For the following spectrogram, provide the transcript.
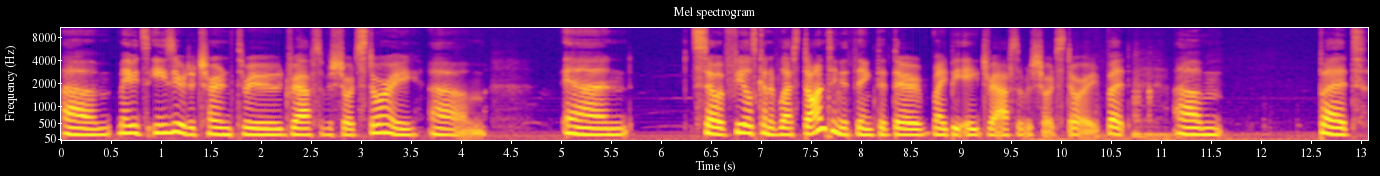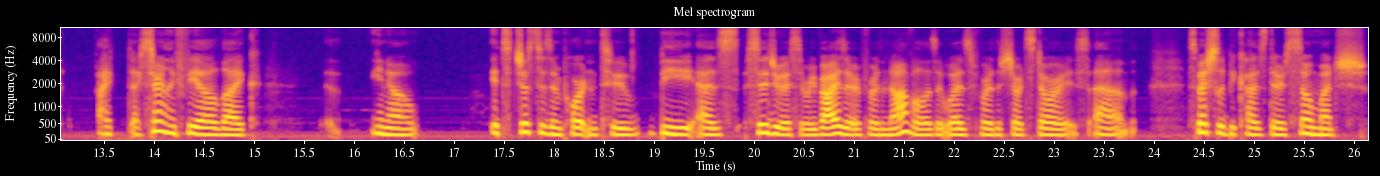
um, maybe it's easier to churn through drafts of a short story, um, and so it feels kind of less daunting to think that there might be eight drafts of a short story. But um, but I I certainly feel like you know it's just as important to be as assiduous a reviser for the novel as it was for the short stories, um, especially because there's so much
